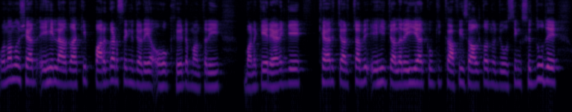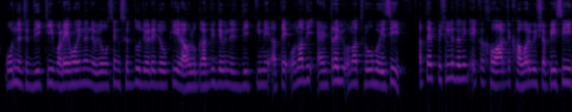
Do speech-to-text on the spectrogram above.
ਉਹਨਾਂ ਨੂੰ ਸ਼ਾਇਦ ਇਹੀ ਲੱਗਦਾ ਕਿ ਪ੍ਰਗਟ ਸਿੰਘ ਜਿਹੜੇ ਆ, ਉਹ ਖੇਡ ਮੰਤਰੀ ਬਣ ਕੇ ਰਹਿਣਗੇ। ਖੈਰ ਚਰਚਾ ਵੀ ਇਹੀ ਚੱਲ ਰਹੀ ਆ, ਕਿਉਂਕਿ ਕਾਫੀ ਸਾਲ ਤੋਂ ਨਵਜੋਤ ਸਿੰਘ ਸਿੱਧੂ ਦੇ ਉਹ ਨਜ਼ਦੀਕੀ ਬਣੇ ਹੋਏ ਨੇ। ਨਵਜੋਤ ਸਿੰਘ ਸਿੱਧੂ ਜਿਹੜੇ ਜੋ ਕਿ ਰਾਹੁਲ ਗਾਂਧੀ ਦੇ ਵੀ ਨਜ਼ਦੀਕੀ ਨੇ ਅਤੇ ਉਹਨਾਂ ਦੀ ਐਂਟਰੀ ਵੀ ਉਹਨਾਂ ਥਰੂ ਹੋਈ ਸੀ ਅਤੇ ਪਿਛਲੇ ਦਿਨ ਇੱਕ ਅਖਬਾਰ 'ਚ ਖਬਰ ਵੀ ਛਪੀ ਸੀ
